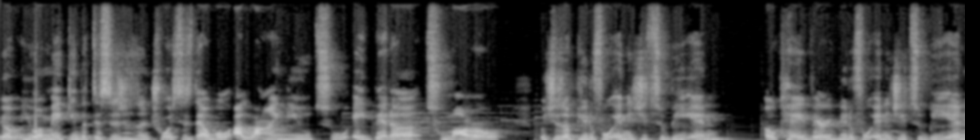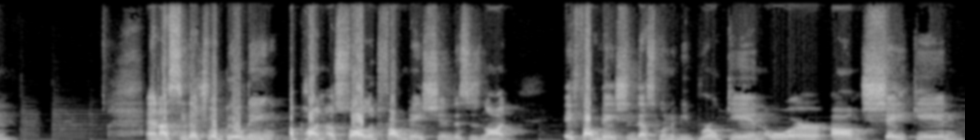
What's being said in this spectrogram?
you're, you are making the decisions and choices that will align you to a better tomorrow, which is a beautiful energy to be in. Okay, very beautiful energy to be in. And I see that you're building upon a solid foundation. This is not a foundation that's going to be broken or um, shaken,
